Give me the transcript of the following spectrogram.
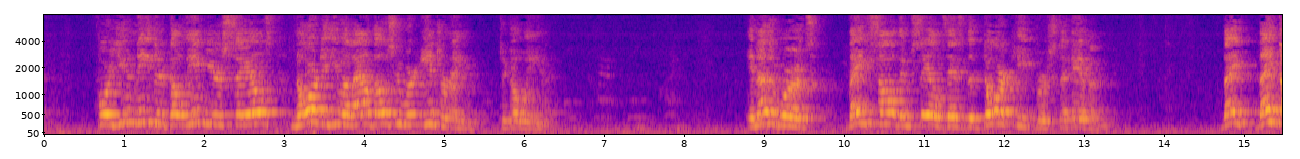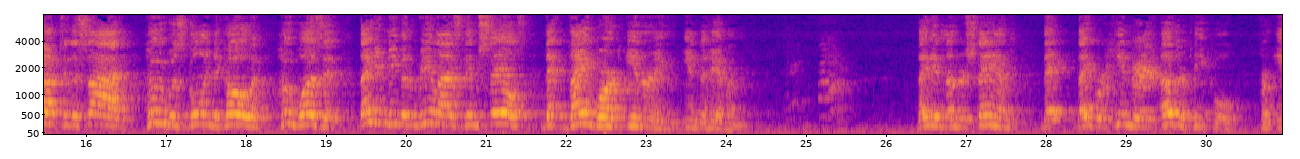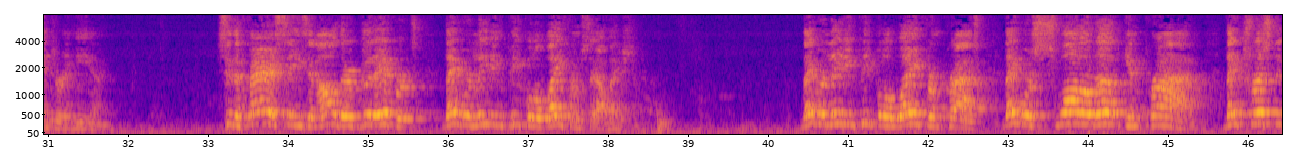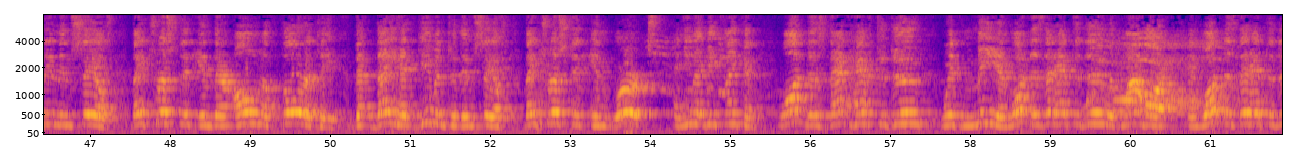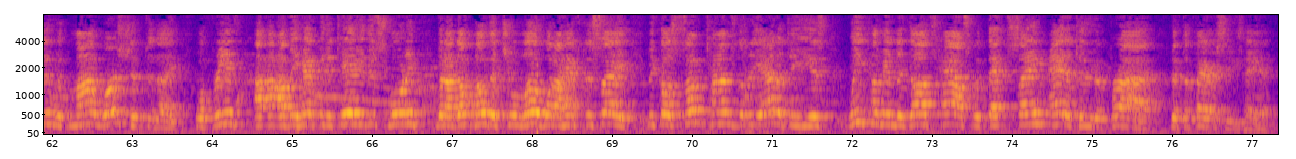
For you neither go in yourselves, nor do you allow those who are entering to go in. In other words, they saw themselves as the doorkeepers to heaven. They, they got to decide who was going to go and who wasn't. They didn't even realize themselves that they weren't entering into heaven. They didn't understand that they were hindering other people from entering in. See, the Pharisees, in all their good efforts, they were leading people away from salvation. They were leading people away from Christ. They were swallowed up in pride. They trusted in themselves. They trusted in their own authority. that they had given to themselves. They trusted in works. And you may be thinking, what does that have to do with me? And what does that have to do with my heart? And what does that have to do with my worship today? Well, friends, I, will be happy to tell you this morning, but I don't know that you'll love what I have to say because sometimes the reality is we come into God's house with that same attitude of pride that the Pharisees had.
